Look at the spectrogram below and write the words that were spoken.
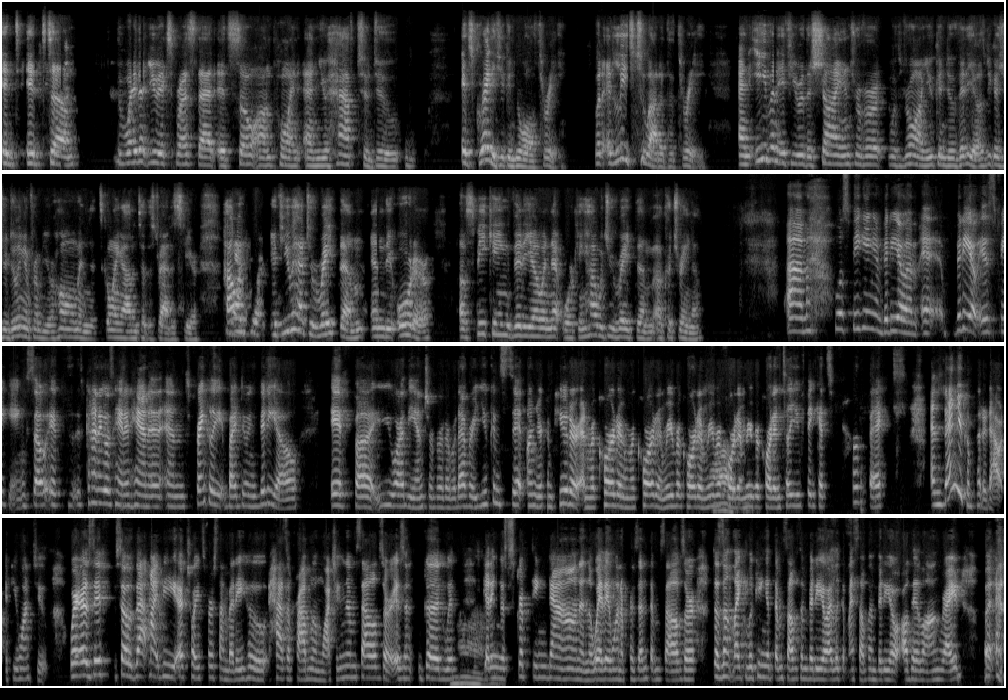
It it um, the way that you express that it's so on point, and you have to do. It's great if you can do all three, but at least two out of the three. And even if you're the shy introvert withdrawing, you can do videos because you're doing them from your home and it's going out into the stratosphere. How yeah. important, if you had to rate them in the order of speaking, video, and networking, how would you rate them, uh, Katrina? Um, well, speaking and video, um, uh, video is speaking, so it, it kind of goes hand in hand. And, and frankly, by doing video, if uh, you are the introvert or whatever, you can sit on your computer and record and record and re-record and re-record wow. and re-record until you think it's perfect and then you can put it out if you want to. Whereas if so that might be a choice for somebody who has a problem watching themselves or isn't good with ah. getting the scripting down and the way they want to present themselves or doesn't like looking at themselves in video. I look at myself in video all day long right? But and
